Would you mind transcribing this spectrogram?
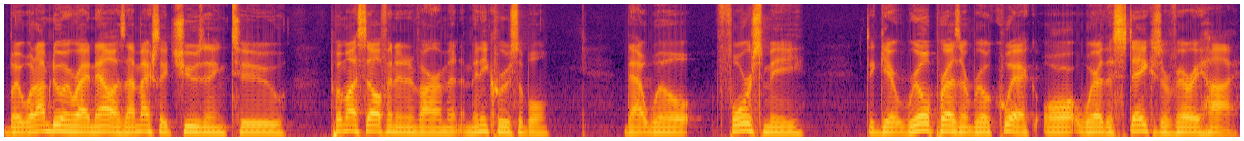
But what I'm doing right now is I'm actually choosing to put myself in an environment, a mini crucible, that will force me to get real present real quick or where the stakes are very high.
